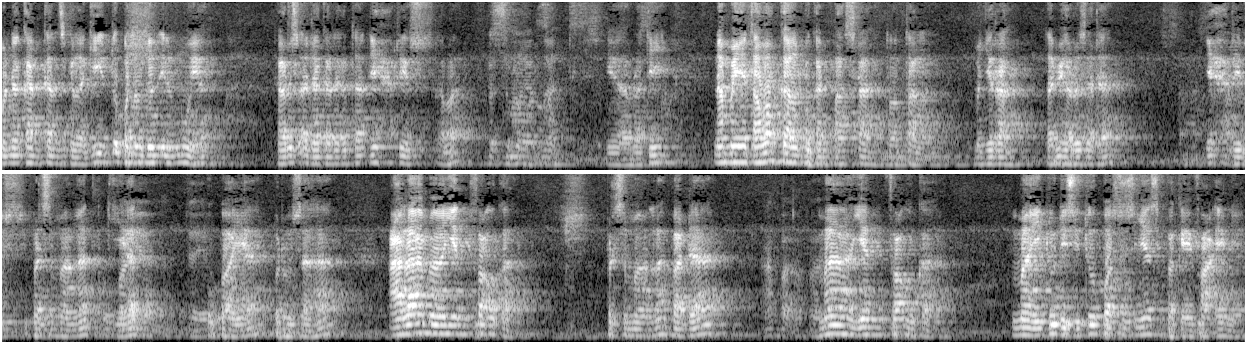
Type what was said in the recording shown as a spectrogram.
menekankan sekali lagi untuk penuntut ilmu ya. Harus ada kata-kata ihris apa? bersemangat Ya, berarti namanya tawakal bukan pasrah total menyerah, tapi harus ada ihris bersemangat, giat, upaya, berusaha ala ma yanfa'uka. Bersemangatlah pada apa apa ma yanfa'uka. Ma itu di situ posisinya sebagai fa'il ya.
